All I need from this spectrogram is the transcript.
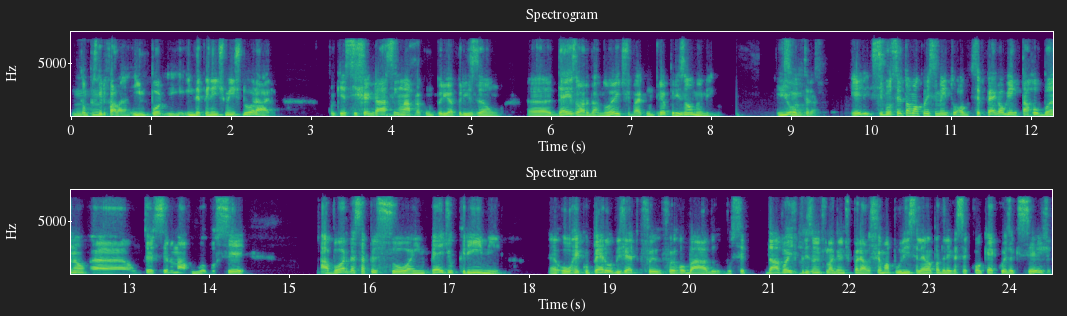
Então, uhum. por isso que ele fala, independentemente do horário. Porque se chegassem lá para cumprir a prisão uh, 10 horas da noite, vai cumprir a prisão, meu amigo. E Sim. outra, ele, se você toma conhecimento, você pega alguém que está roubando uh, um terceiro na rua, você aborda essa pessoa, impede o crime, uh, ou recupera o objeto que foi, foi roubado, você dá a voz de prisão em flagrante para ela, chama a polícia, leva para a delegacia, qualquer coisa que seja,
